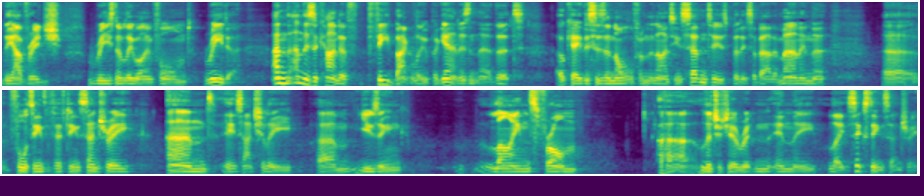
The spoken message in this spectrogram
the average, reasonably well informed reader. And, and there's a kind of feedback loop again, isn't there? That, okay, this is a novel from the 1970s, but it's about a man in the uh, 14th or 15th century, and it's actually um, using lines from uh, literature written in the late 16th century.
